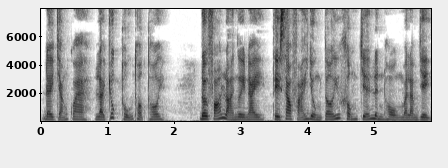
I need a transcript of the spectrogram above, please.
Đây chẳng qua là chút thủ thuật thôi. Đối phó loại người này thì sao phải dùng tới khống chế linh hồn mà làm gì?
